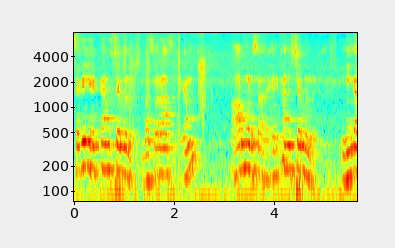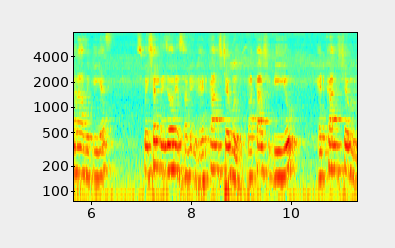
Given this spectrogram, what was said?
civil head constable Basavaraj M armoured head constable Ningaraju TS special reserve sub head constable Prakash BU head constable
